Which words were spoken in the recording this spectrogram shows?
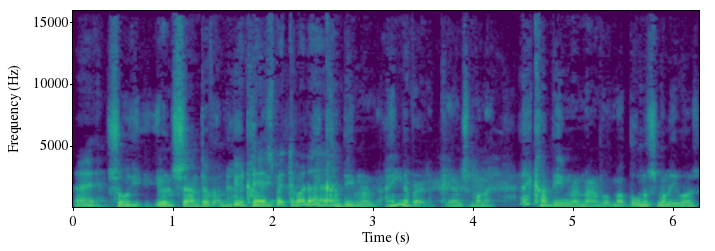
Right. So your incentive, I mean, You're I can't desperate even, to win it, I uh-huh. can't even remember. I never had appearance money. I can't even remember what my bonus money was.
